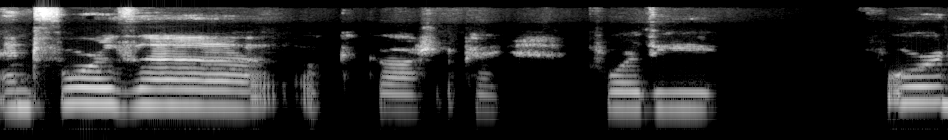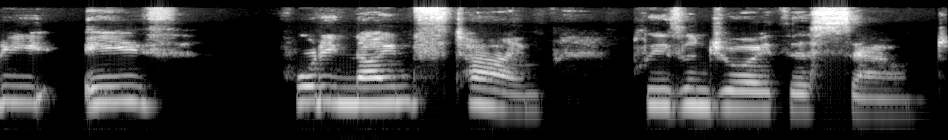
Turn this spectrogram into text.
And for the, oh gosh, okay, for the 48th, 49th time, please enjoy this sound.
